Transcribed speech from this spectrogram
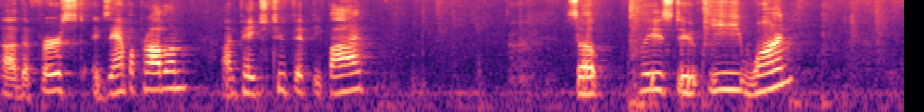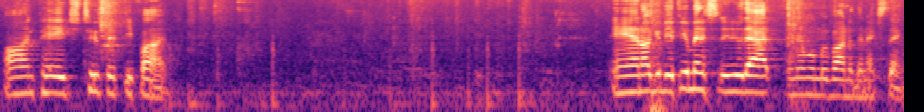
uh, the first example problem on page 255. So please do E1 on page 255. And I'll give you a few minutes to do that, and then we'll move on to the next thing.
